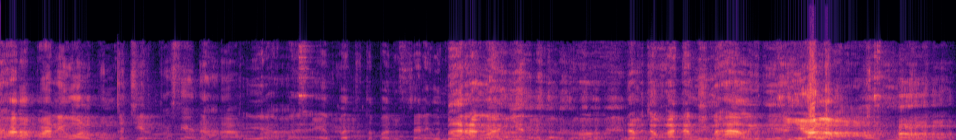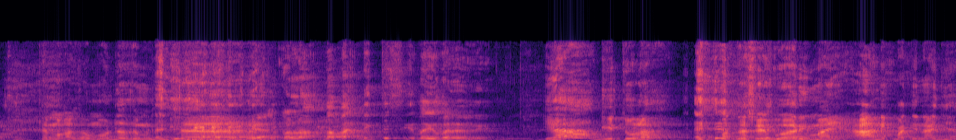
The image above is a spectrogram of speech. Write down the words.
ada harapannya walaupun kecil pasti ada harapan. Iya, ya kan? tetap harus cari untung. Barang ya. lagi oh, dapat coklat yang lebih mahal gitu ya. Iyalah. Emang agak modal temen kita. ya, kalau Bapak Diktus bagaimana nih? Ya, gitulah. 14 Februari mah ya, nikmatin aja.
